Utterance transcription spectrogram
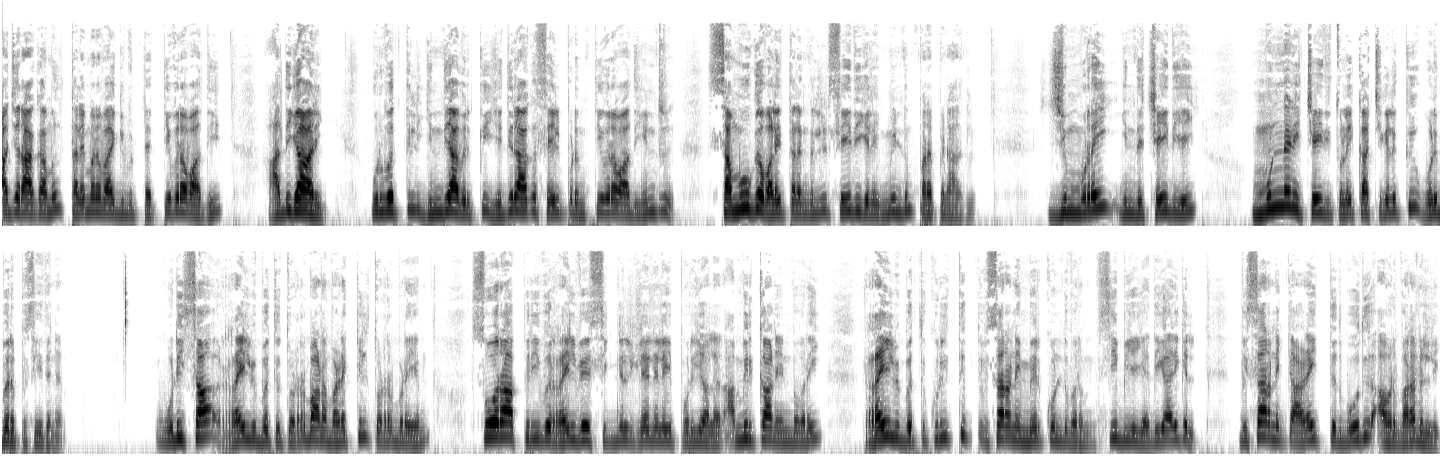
ஆஜராகாமல் தலைமறைவாகிவிட்ட தீவிரவாதி அதிகாரி உருவத்தில் இந்தியாவிற்கு எதிராக செயல்படும் தீவிரவாதி என்று சமூக வலைத்தளங்களில் செய்திகளை மீண்டும் பரப்பினார்கள். இம்முறை இந்த செய்தியை முன்னணி செய்தி தொலைக்காட்சிகளுக்கு ஒளிபரப்பு செய்தன. ஒடிசா ரயில் விபத்து தொடர்பான வழக்கில் தொடர்புடைய சோரா பிரிவு ரயில்வே சிக்னல் இளநிலை பொறியாளர் அமீர்கான் என்பவரை ரயில் விபத்து குறித்து விசாரணை மேற்கொண்டு வரும் சிபிஐ அதிகாரிகள் விசாரணைக்கு அழைத்தது போது அவர் வரவில்லை.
